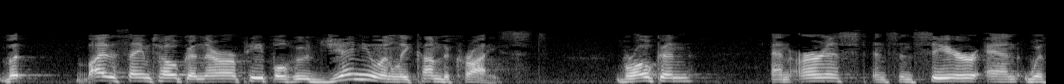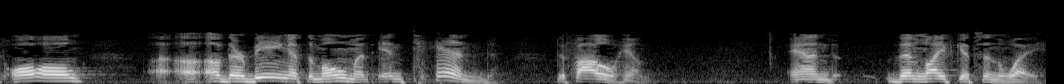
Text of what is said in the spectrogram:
But by the same token, there are people who genuinely come to Christ, broken and earnest and sincere and with all uh, of their being at the moment intend to follow Him. And then life gets in the way.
